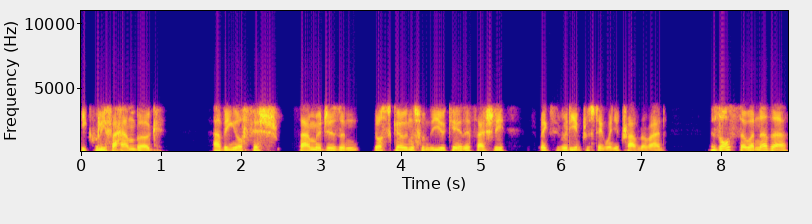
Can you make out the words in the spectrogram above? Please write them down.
Equally for Hamburg, having your fish sandwiches and your scones from the UK, that's actually makes it really interesting when you travel around. There's also another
